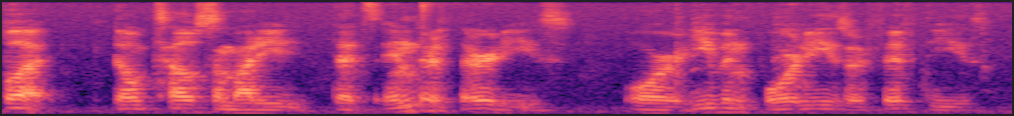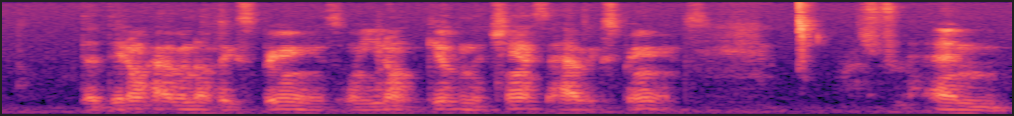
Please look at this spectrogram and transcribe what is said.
But don't tell somebody that's in their thirties or even forties or fifties that they don't have enough experience when you don't give them the chance to have experience. that's true. And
